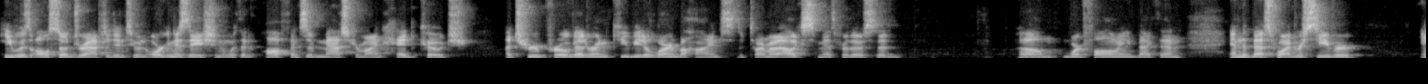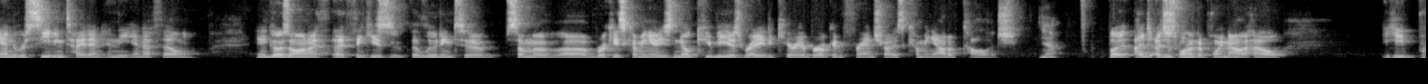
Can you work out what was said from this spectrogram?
He was also drafted into an organization with an offensive mastermind head coach, a true pro veteran QB to learn behind. So they're talking about Alex Smith for those that um, weren't following back then, and the best wide receiver and receiving tight end in the NFL. And he goes on. I, I think he's alluding to some of uh, rookies coming in. He's no QB is ready to carry a broken franchise coming out of college. Yeah. But I, I just wanted to point out how he p-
